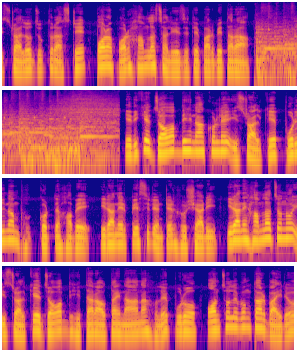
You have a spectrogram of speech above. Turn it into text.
ইসরায়েল ও যুক্তরাষ্ট্রে পরাপর হামলা চালিয়ে যেতে পারবে তারা। এদিকে জবাবদিহি না করলে ইসরায়েলকে পরিণাম ভোগ করতে হবে, ইরানের প্রেসিডেন্টের হুঁশিয়ারি। ইরানে হামলার জন্য ইসরায়েলকে জবাবদিহিতার আওতায় না আনা হলে পুরো অঞ্চল এবং তার বাইরেও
